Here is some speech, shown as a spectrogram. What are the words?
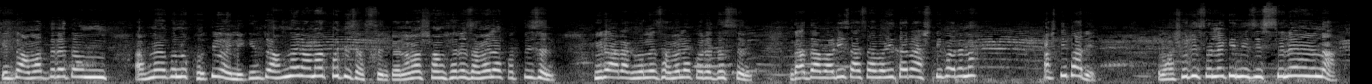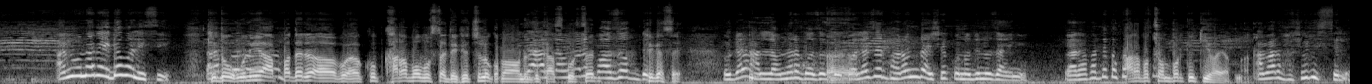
কিন্তু আমার দ্বারা তো আপনার কোনো ক্ষতি হয়নি। কিন্তু আপনার আমার ক্ষতি চাচ্ছেন কেন? আমার সংসারে ঝামেলা করতেছেন। ফিরে আর একজনের ঝামেলা করে দিচ্ছেন। দাদা বাড়ি, চাচা বাড়ি, তারা আসতে পারে না? আসতে পারে। ভাসুরি ছেলে কি নিজের ছেলে না। আমি ওনারা এটা বলেছি। কিন্তু উনি আপনাদের খুব খারাপ অবস্থায় দেখেছিল কোনো অনৈতিক কাজ করতেন। ঠিক আছে। ওটা আল্লাহ ওনারা গজব দেয় কলেজের ভারণ এসে কোনোদিনও যায়নি। আরাফাত সম্পর্কে কি হয় আপনার? আমার ভাসুরির ছেলে।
